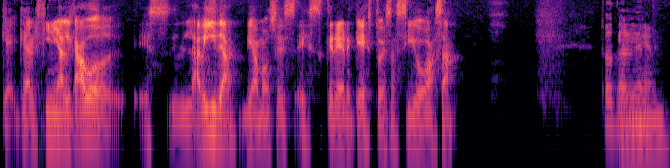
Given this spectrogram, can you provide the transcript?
Que, al fin y al cabo es la vida, digamos, es, creer que esto es así o asá. Totalmente. Eh,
